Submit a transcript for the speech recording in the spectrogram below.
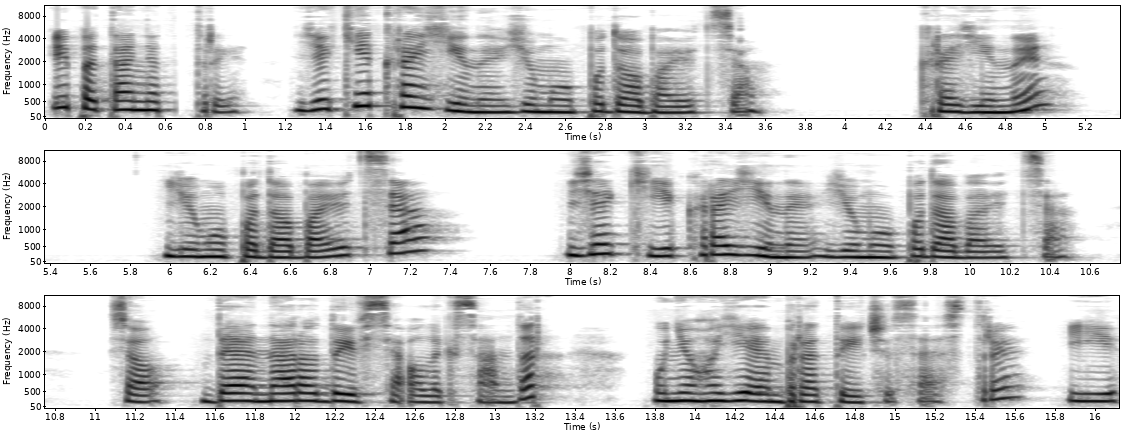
І питання 3. Які країни йому подобаються? Країни йому подобаються? Які країни йому подобаються? So, де народився Олександр? У нього є брати чи сестри? І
